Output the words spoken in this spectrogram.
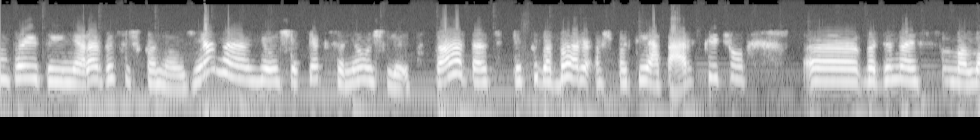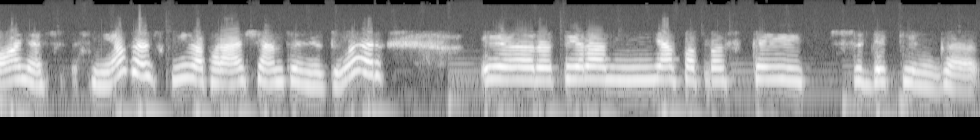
trumpai, tai nėra visiška naujiena, jau šiek tiek seniau išleista, bet tik dabar aš pati ją perskaičiau, uh, vadinasi Malonės sniegas, knygą parašė Anthony Duer ir tai yra nepaprastai sudėtinga.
